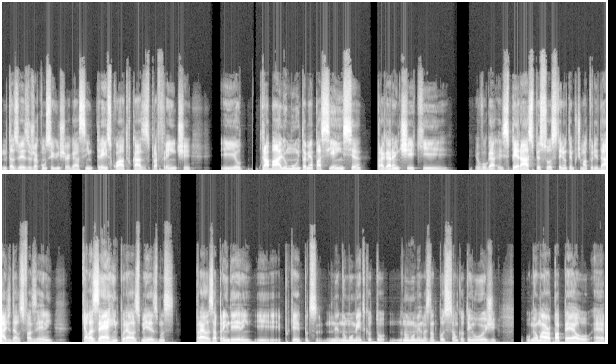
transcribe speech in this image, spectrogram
Muitas vezes eu já consigo enxergar assim três, quatro casas para frente e eu trabalho muito a minha paciência para garantir que eu vou esperar as pessoas terem o tempo de maturidade delas fazerem que elas errem por elas mesmas para elas aprenderem e porque putz, no momento que eu tô no momento mas na posição que eu tenho hoje o meu maior papel é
